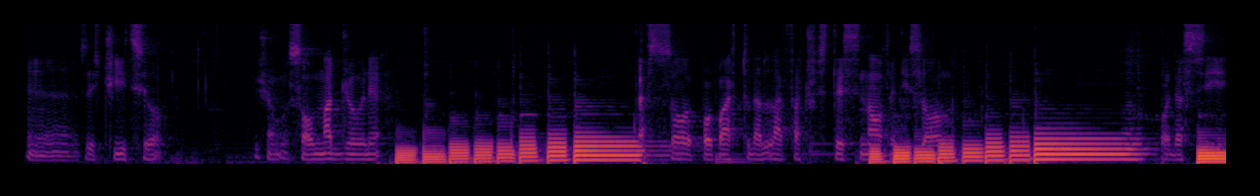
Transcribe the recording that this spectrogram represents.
eh, esercizio, diciamo Sol maggiore, da Sol, poi parto da e faccio le stesse note di Sol, poi da Si,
